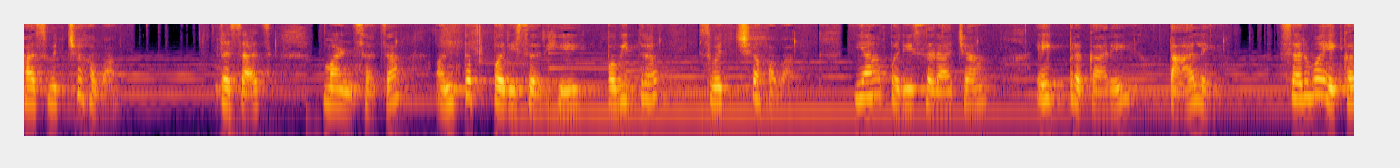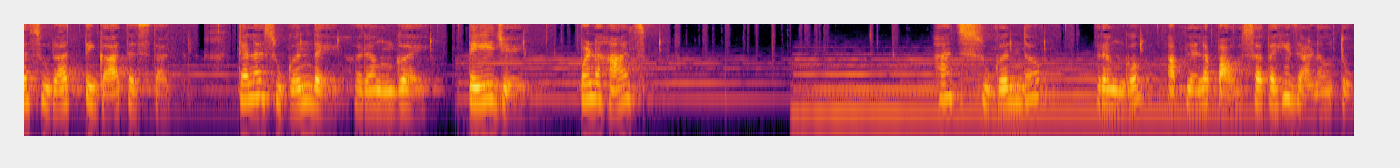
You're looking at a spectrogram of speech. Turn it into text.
हा स्वच्छ हवा तसाच माणसाचा अंत परिसर ही पवित्र स्वच्छ हवा. या परिसराच्या एक प्रकारे ताल आहे सर्व एका सुरात ते गात असतात. त्याला सुगंध आहे रंग आहे तेज आहे. पण हाच हाच सुगंध रंग आपल्याला पावसातही जाणवतो.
